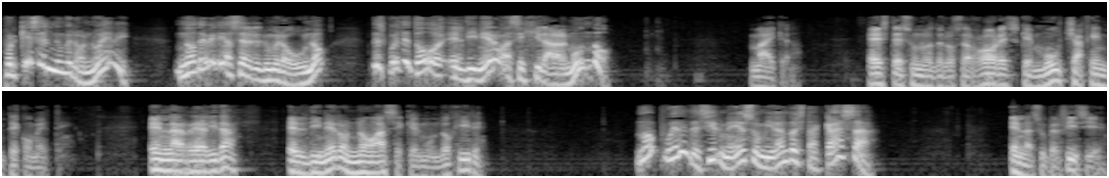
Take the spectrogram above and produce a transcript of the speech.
¿por qué es el número nueve? ¿No debería ser el número uno? Después de todo, el dinero hace girar al mundo. Michael, este es uno de los errores que mucha gente comete. En la realidad, el dinero no hace que el mundo gire. No puede decirme eso mirando esta casa. En la superficie,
